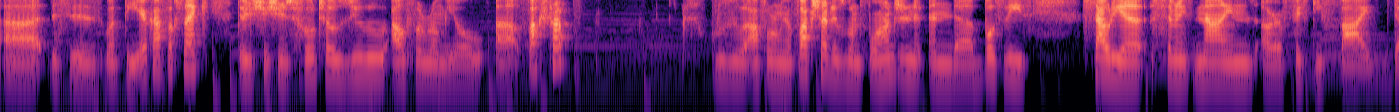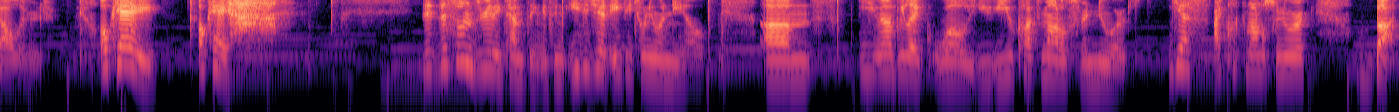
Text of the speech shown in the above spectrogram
uh, this is what the aircraft looks like. The registration is Hotel Zulu Alpha Romeo uh, Foxtrot. Hotel Zulu Alpha Romeo Foxtrot is one 400, and uh, both of these Saudia 79s are $55. Okay, okay. this one's really tempting. It's an EasyJet A321neo. Um, you might be like, well, you, you collect models for Newark. Yes, I collect models for Newark, but,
